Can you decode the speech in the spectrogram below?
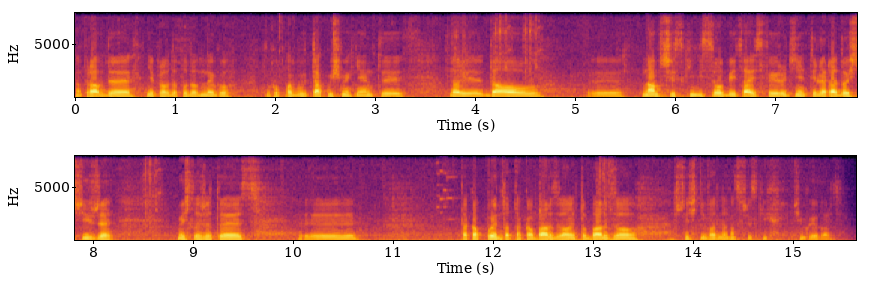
naprawdę nieprawdopodobnego. Ten chłopak był tak uśmiechnięty, dał, dał y, nam wszystkim i sobie, całej swojej rodzinie tyle radości, że myślę, że to jest y, taka puenta, taka bardzo, ale to bardzo szczęśliwa dla nas wszystkich. Dziękuję bardzo.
